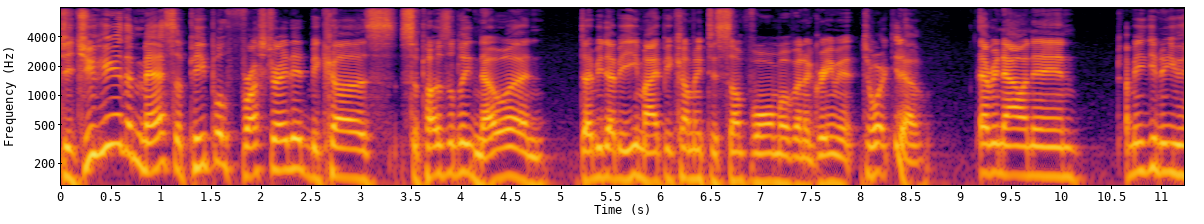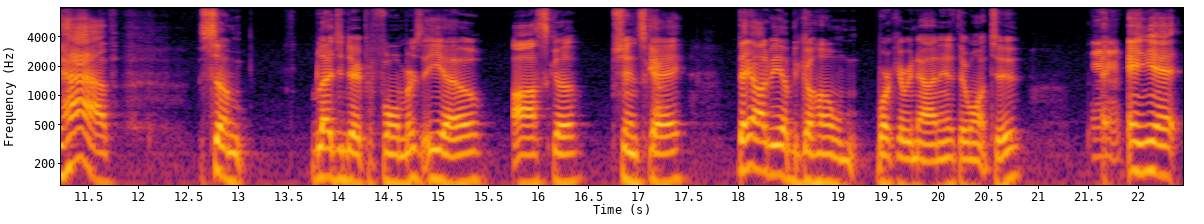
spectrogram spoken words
Did you hear the mess of people frustrated because supposedly Noah and WWE might be coming to some form of an agreement to work, you know, every now and then. I mean, you know, you have some legendary performers, Io, Asuka, Shinsuke. They ought to be able to go home, work every now and then if they want to. Mhm. And yet,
